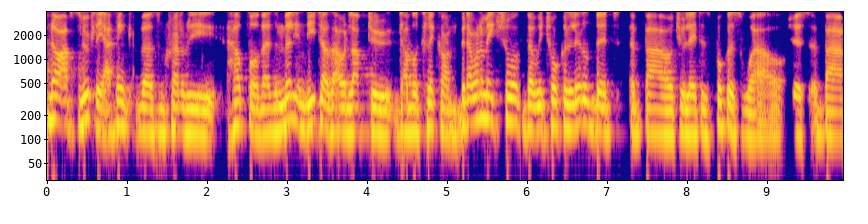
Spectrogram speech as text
No, absolutely. I think that's incredibly helpful. There's a million details I would love to double click on, but I want to make sure that we talk a little bit about your latest book as well, just about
